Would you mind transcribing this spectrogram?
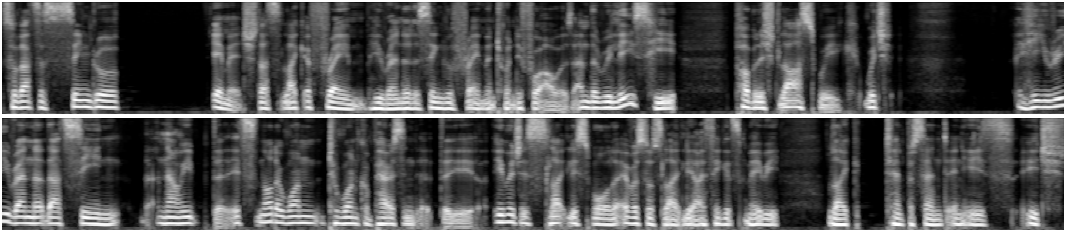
So that's a single image. That's like a frame. He rendered a single frame in 24 hours. And the release he published last week, which he re-rendered that scene. Now he, it's not a one-to-one comparison. The image is slightly smaller, ever so slightly. I think it's maybe like 10% in each, each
